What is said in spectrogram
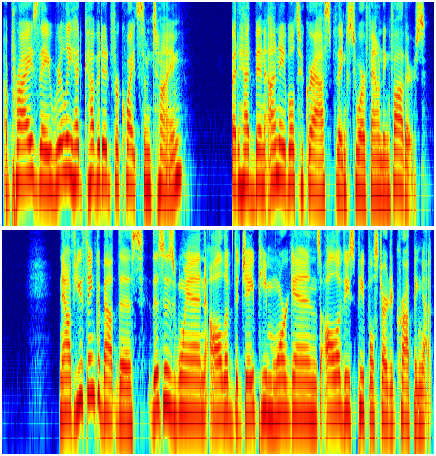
A prize they really had coveted for quite some time, but had been unable to grasp thanks to our founding fathers. Now, if you think about this, this is when all of the JP Morgans, all of these people started cropping up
